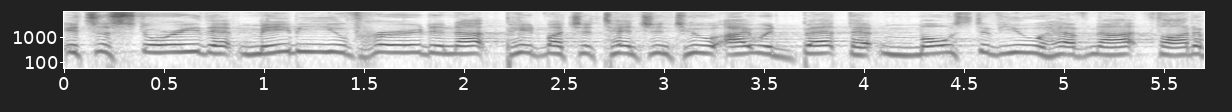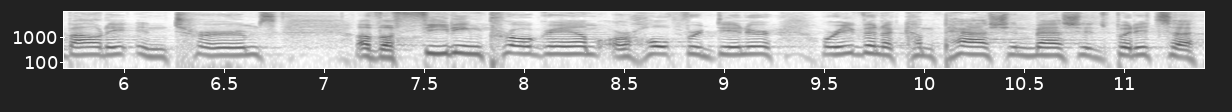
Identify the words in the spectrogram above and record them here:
It's a story that maybe you've heard and not paid much attention to. I would bet that most of you have not thought about it in terms of a feeding program or hope for dinner or even a compassion message, but it's, a,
